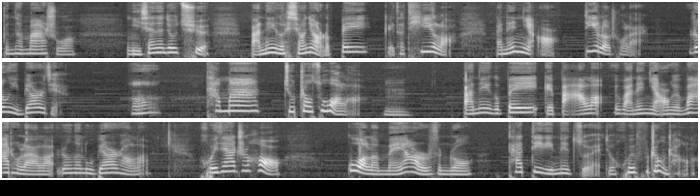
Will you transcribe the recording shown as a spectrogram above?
跟他妈说：“你现在就去。”把那个小鸟的碑给它踢了，把那鸟提了出来，扔一边儿去。啊，他妈就照做了，嗯，把那个碑给拔了，又把那鸟给挖出来了，扔在路边上了。回家之后，过了没二十分钟，他弟弟那嘴就恢复正常了，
